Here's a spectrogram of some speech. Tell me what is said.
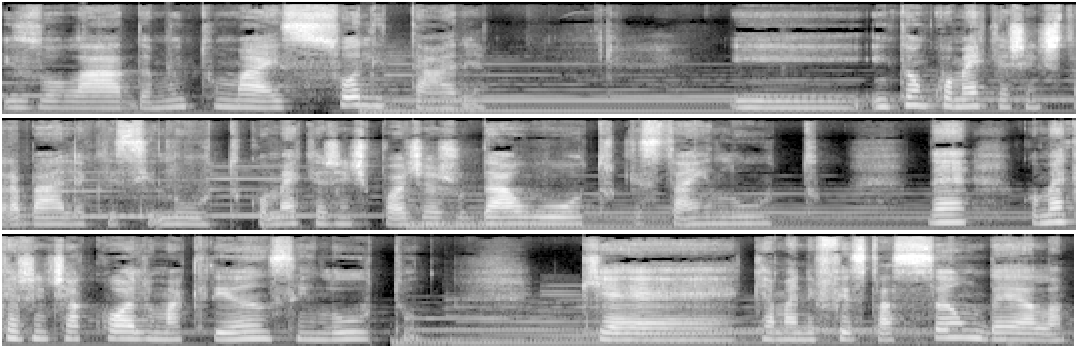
isolada, muito mais solitária. E então como é que a gente trabalha com esse luto? Como é que a gente pode ajudar o outro que está em luto, né? Como é que a gente acolhe uma criança em luto, que é que a manifestação dela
